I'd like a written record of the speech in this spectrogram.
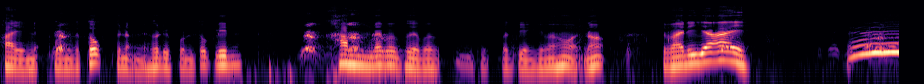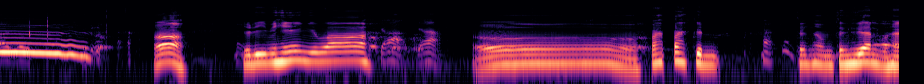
ไผ่เนี่ยฝนก็ตกพี่น้องเขาได้ฝนตกลิ้นค่ำได้วเผื่อบ่บ่เตียงสิมาฮอดเนาะสบายดียายเอ้ยเอออยู่ดีมีเฮงอยู่บ่จ้าจ้าโอ้ไปไปขึ้นถึงหำถึงเฮือนบ่หา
